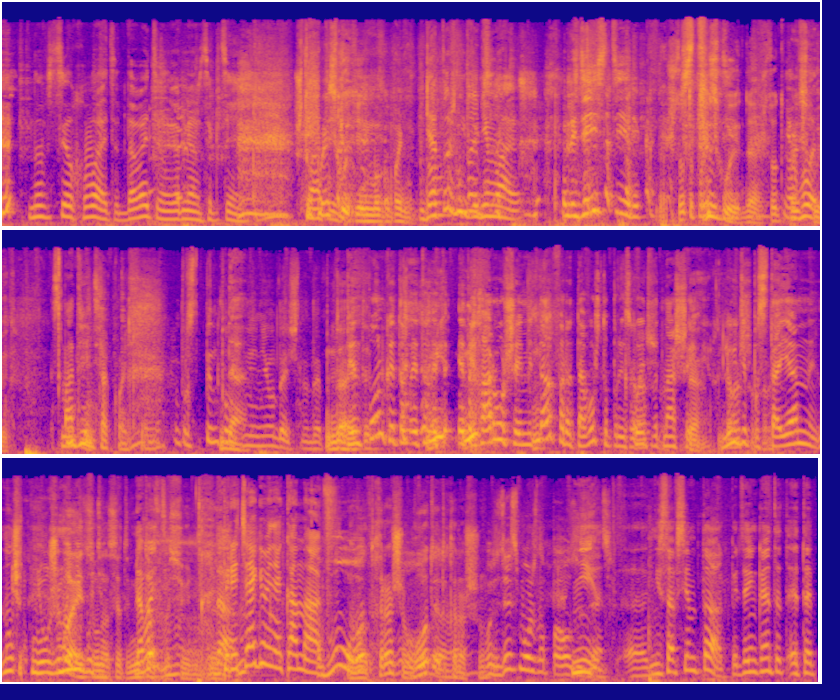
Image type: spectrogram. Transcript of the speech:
Ну все, хватит. Давайте мы вернемся к теме. Что Смотри. происходит, я не могу понять. Я тоже не понимаю. У людей истерика. Да, Что-то происходит, да, что-то Вот. Смотрите. такой сегодня. Ну, Просто пинг-понг Да. мне неудачно, да. Да, Пинг-понг это, это, Ми- это, это хорошая метафора того, что происходит Хорошо, в отношениях. да, Люди хорошо, постоянно. Ну, Что-то не уживается у будем- нас эта Давайте- метафора сегодня. Да. Перетягивание каната. Вот, хорошо, вот это да. хорошо. Вот здесь можно паузу Нет, взять. э, не совсем так. Перетягивание это, это,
